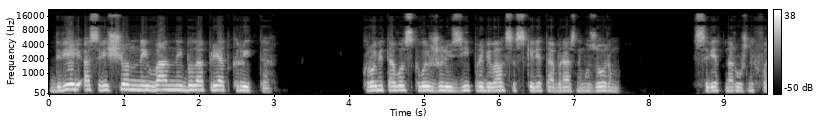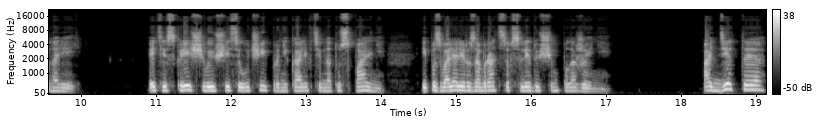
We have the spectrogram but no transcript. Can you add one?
Дверь освещенной ванной была приоткрыта. Кроме того, сквозь жалюзи пробивался скелетообразным узором свет наружных фонарей. Эти скрещивающиеся лучи проникали в темноту спальни и позволяли разобраться в следующем положении. Одетая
